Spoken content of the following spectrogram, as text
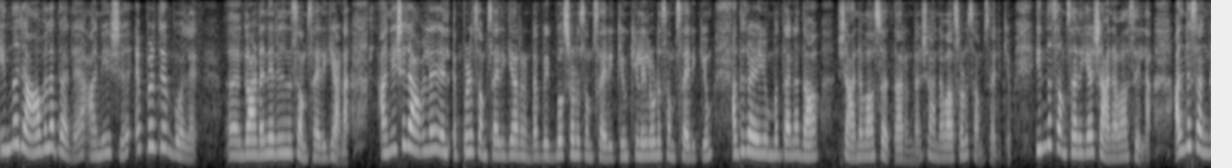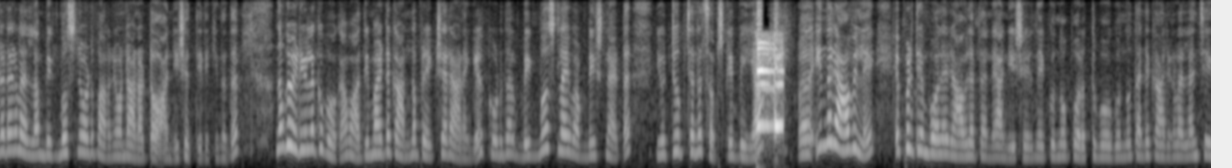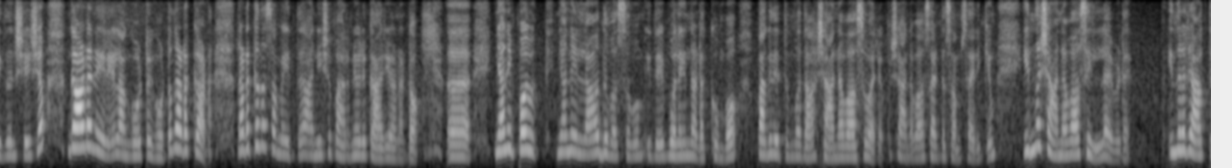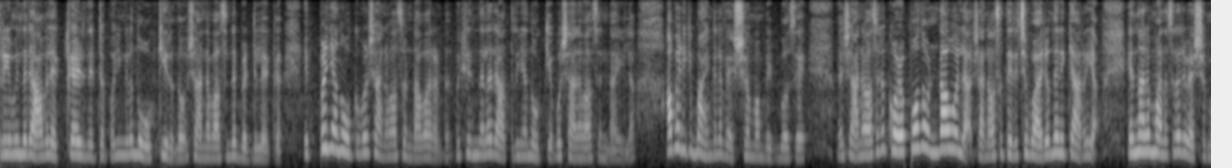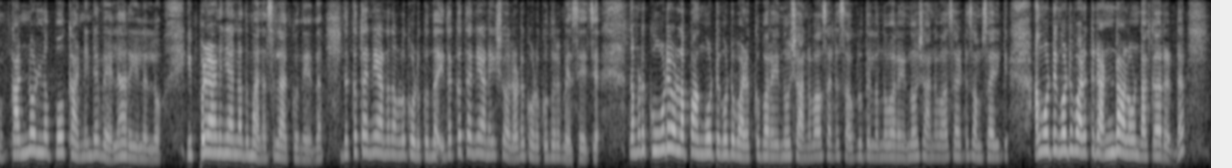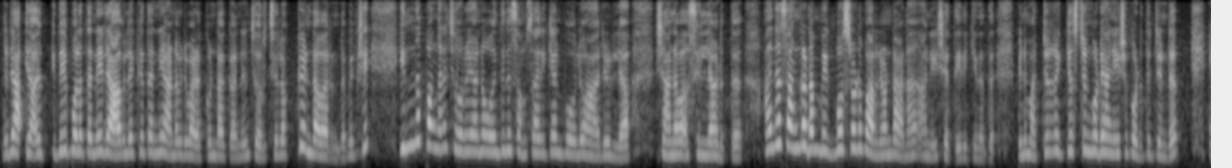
ഇന്ന് രാവിലെ തന്നെ അനീഷ് എപ്പോഴത്തെയും പോലെ ഏരിയയിൽ നിന്ന് സംസാരിക്കുകയാണ്. അനീഷ് രാവിലെ എപ്പോഴും സംസാരിക്കാറുണ്ട്. ബിഗ് ബോസിനോട് സംസാരിക്കും കിളികളോട് സംസാരിക്കും. അത് കഴിയുമ്പോൾ തന്നെ അതാ ഷാനവാസം എത്താറുണ്ട്. ഷാനവാസോട് സംസാരിക്കും. ഇന്ന് സംസാരിക്കാൻ ഷാനവാസില്ല. അതിന്റെ സങ്കടങ്ങളെല്ലാം ബിഗ് ബോസിനോട് പറഞ്ഞുകൊണ്ടാണ് കേട്ടോ അനീഷ് എത്തിയിരിക്കുന്നത്. നമുക്ക് വീഡിയോയിലേക്ക് പോകാം. ആദ്യമായിട്ട് കാണുന്ന പ്രേക്ഷകരാണെങ്കിൽ കൂടുതൽ ബിഗ് ബോസ് ലൈവ് അപ്ഡേഷനായിട്ട് യൂട്യൂബ് ചാനൽ സബ്സ്ക്രൈബ് ചെയ്യാം. ഇന്ന് രാവിലെ എപ്പോഴത്തെയും പോലെ രാവിലെ തന്നെ അനീഷ് എഴുന്നേക്കുന്നു പുറത്തു പോകുന്നു തന്റെ കാര്യങ്ങളെല്ലാം ചെയ്തതിന് ശേഷം ഗാർഡൻ ഏരിയയിൽ അങ്ങോട്ടും ഇങ്ങോട്ടും നടക്കുകയാണ് നടക്കുന്ന സമയത്ത് അനീഷ് പറഞ്ഞ ഒരു കാര്യമാണ് കേട്ടോ ഞാനിപ്പോൾ ഞാൻ എല്ലാ ദിവസവും ഇതേപോലെ നടക്കുമ്പോൾ പകുതി എത്തുമ്പോൾ അതാ ഷാനവാസ് വരും. ഷാനവാസായിട്ട് സംസാരിക്കും. ഇന്ന് ഷാനവാസ് ഇല്ല ഇവിടെ. ഇന്നലെ രാത്രിയും ഇന്ന് രാവിലെ ഒക്കെ എഴുന്നേറ്റപ്പോൾ ഇങ്ങനെ നോക്കിയിരുന്നു ഷാനവാസിന്റെ ബെഡിലേക്ക്. എപ്പോഴും ഞാൻ നോക്കുമ്പോൾ ഷാനവാസ് ഉണ്ടാവാറുണ്ട്. പക്ഷേ ഇന്നലെ രാത്രി ഞാൻ നോക്കിയപ്പോൾ ഷാനവാസ് ഉണ്ടായില്ല. അപ്പോൾ എനിക്ക് ഭയങ്കര വിഷമം ബിഗ് ബോസേ. ഷാനവാസിന് കുഴപ്പമൊന്നും ഉണ്ടാവില്ല. ഷാനവാസ് തിരിച്ചു വരുമെന്ന് എനിക്കറിയാം. എന്നാലും മനസ്സിലൊരു വിഷമം. കണ്ണുള്ളപ്പോൾ കണ്ണിന്റെ വില അറിയില്ലല്ലോ. ഇപ്പോഴാണ് ഞാൻ അത് മനസ്സിലാക്കുന്നത് ഇതൊക്കെ തന്നെയാണ് നമ്മൾ കൊടുക്കുന്ന ഇതൊക്കെ തന്നെയാണ് ഈ ഷോലോടെ കൊടുക്കുന്ന ഒരു മെസ്സേജ്. നമ്മുടെ കൂടെ ഉള്ളപ്പോൾ അങ്ങോട്ടും ഇങ്ങോട്ടും വഴക്ക് പറയുന്നു. ഷാനവാസായിട്ട് സൗഹൃദമില്ലെന്ന് പറയുന്നു. ഷാനവാസായിട്ട് സംസാരിക്കും അങ്ങോട്ടും ഇങ്ങോട്ടും വഴക്ക് രണ്ടാളും ഉണ്ടാക്കാറുണ്ട്. ഇതേപോലെ തന്നെ രാവിലെയൊക്കെ തന്നെയാണ് അവർ വഴക്കുണ്ടാക്കാനും ചൊറിച്ചിലൊക്കെ ഉണ്ടാവാറുണ്ട്. പക്ഷേ ഇന്നിപ്പോൾ അങ്ങനെ ചൊറിയാനോ എന്തിനു സംസാരിക്കാൻ പോലും ആരുമില്ല. ഷാനവാസ് ഇല്ല അടുത്ത്. അതിന്റെ സങ്കടം ബിഗ് ബോസിനോട് പറഞ്ഞുകൊണ്ടാണ് അനീഷ് എത്തിയിരിക്കുന്നത്. പിന്നെ മറ്റൊരു റിക്വസ്റ്റും കൂടി അനീഷ് കൊടുത്തിട്ടുണ്ട്.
